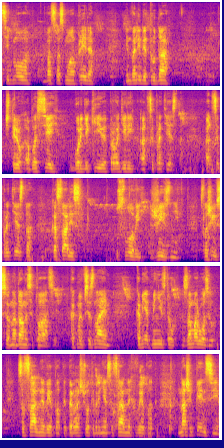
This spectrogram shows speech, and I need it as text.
27-28 апреля инвалиды труда четырех областей в городе Киеве проводили акции протеста. Акции протеста касались условий жизни, сложившихся на данной ситуации. Как мы все знаем, Кабинет министров заморозил социальные выплаты, перерасчеты, вернее, социальных выплат. Наши пенсии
